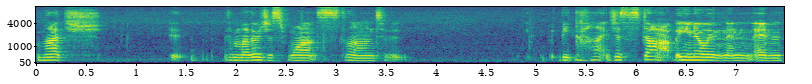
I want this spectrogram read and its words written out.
much it, the mother just wants Sloane to be kind, just stop, yeah. you know, and, and, and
